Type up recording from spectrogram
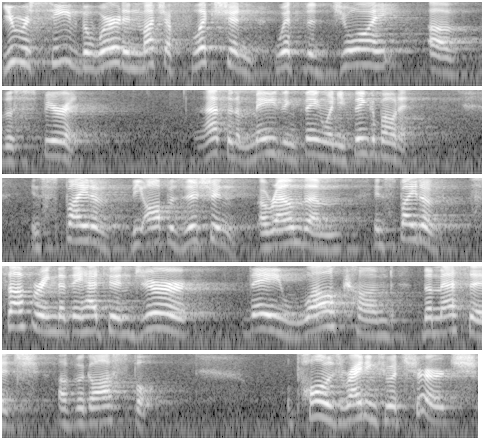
you received the word in much affliction with the joy of the Spirit. That's an amazing thing when you think about it. In spite of the opposition around them, in spite of suffering that they had to endure, they welcomed the message of the gospel. Paul is writing to a church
